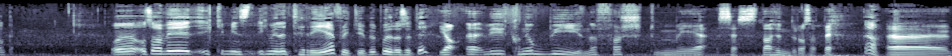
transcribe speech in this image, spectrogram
ok. Og, og så har vi ikke minst ikke mindre enn tre flytyper på 170. Ja, eh, vi kan jo begynne først med Cessna 170. Ja. Eh,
